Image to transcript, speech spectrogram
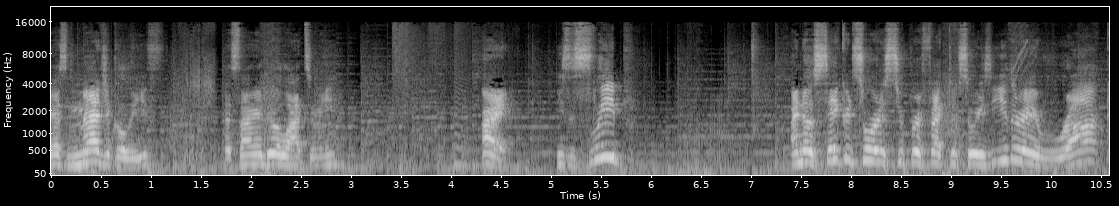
Yes, Magical Leaf. That's not going to do a lot to me. Alright, he's asleep. I know Sacred Sword is super effective, so he's either a rock,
